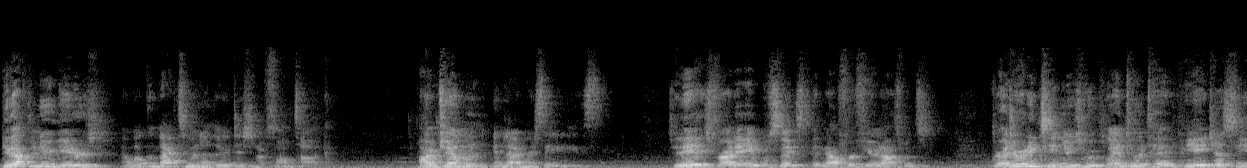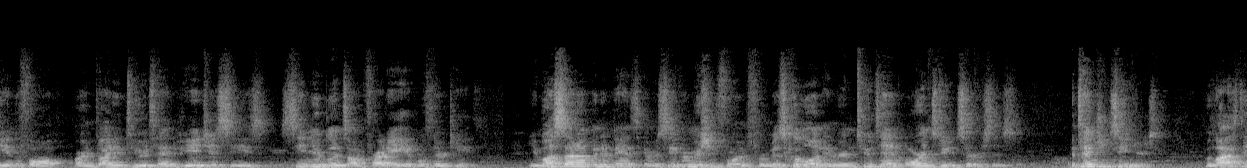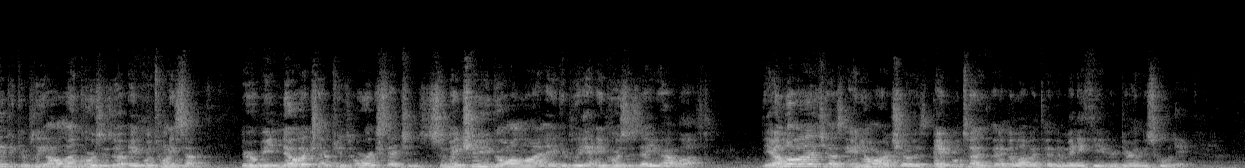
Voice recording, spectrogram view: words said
Good afternoon, Gators. And welcome back to another edition of Swamp Talk. I'm Chandler. And I'm Mercedes. Today is Friday, April 6th, and now for a few announcements. Graduating seniors who plan to attend PHSC in the fall are invited to attend PHSC's Senior Blitz on Friday, April 13th. You must sign up in advance and receive permission forms from Ms. Cologne in room 210 or in Student Services. Attention seniors. The last day to complete online courses is April 27th. There will be no exceptions or extensions, so make sure you go online and complete any courses that you have left. The LOLHS annual art show is April 10th and 11th in the mini theater during the school day.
